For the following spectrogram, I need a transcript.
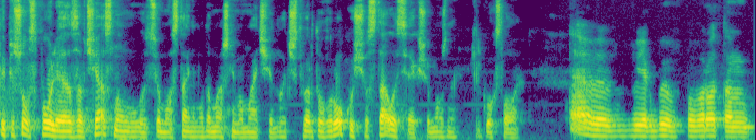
Ти пішов з поля завчасно у цьому останньому домашньому матчі 24-го року. Що сталося, якщо можна в кількох словах? Та е, якби поворотом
